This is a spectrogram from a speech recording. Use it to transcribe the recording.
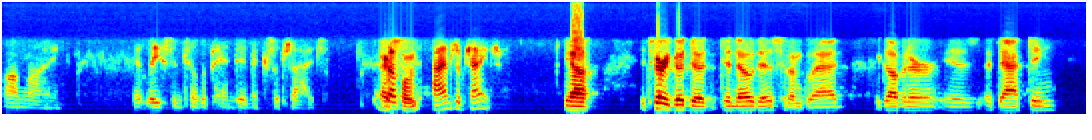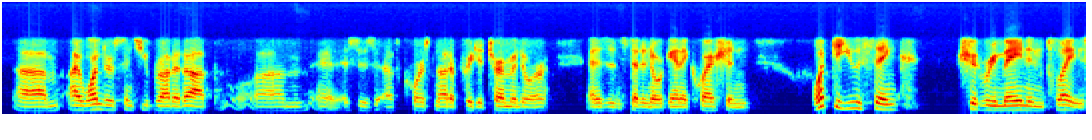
online at least until the pandemic subsides. Excellent. So times have changed. Yeah. it's very good to, to know this, and I'm glad the governor is adapting. Um, I wonder, since you brought it up, um, this is of course not a predetermined or, and is instead an organic question. What do you think should remain in place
